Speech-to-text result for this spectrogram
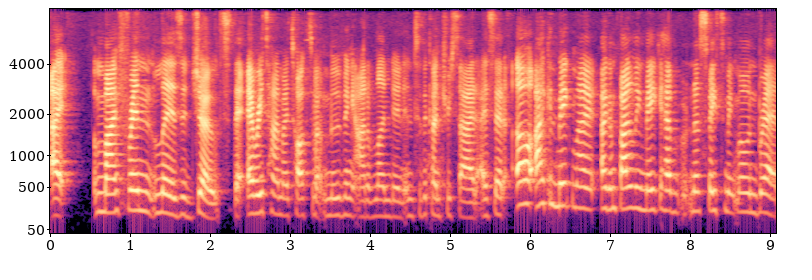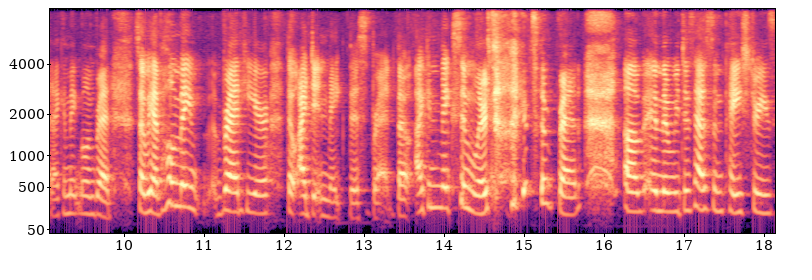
I my friend Liz joked that every time I talked about moving out of London into the countryside, I said, "Oh, I can make my, I can finally make have enough space to make my own bread. I can make my own bread." So we have homemade bread here, though I didn't make this bread, though I can make similar types of bread. Um, and then we just have some pastries,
